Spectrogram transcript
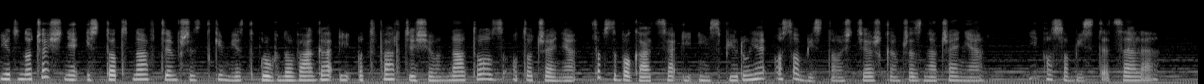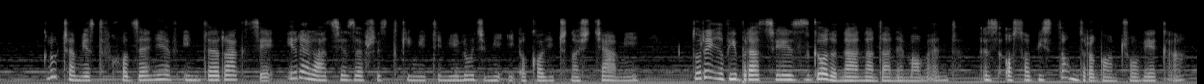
Jednocześnie istotna w tym wszystkim jest równowaga i otwarcie się na to z otoczenia, co wzbogaca i inspiruje osobistą ścieżkę przeznaczenia i osobiste cele. Kluczem jest wchodzenie w interakcje i relacje ze wszystkimi tymi ludźmi i okolicznościami, których wibracja jest zgodna na dany moment z osobistą drogą człowieka.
